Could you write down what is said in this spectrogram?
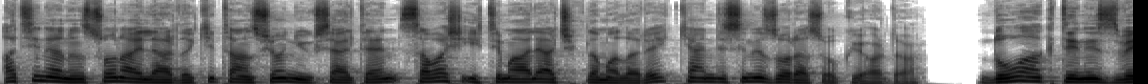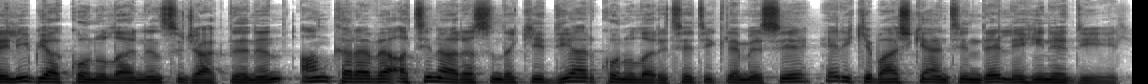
Atina'nın son aylardaki tansiyon yükselten savaş ihtimali açıklamaları kendisini zora sokuyordu. Doğu Akdeniz ve Libya konularının sıcaklığının Ankara ve Atina arasındaki diğer konuları tetiklemesi her iki başkentinde lehine değil.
